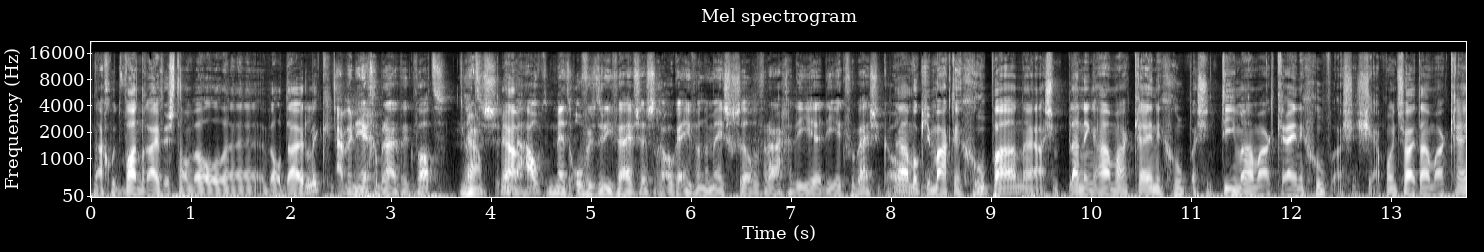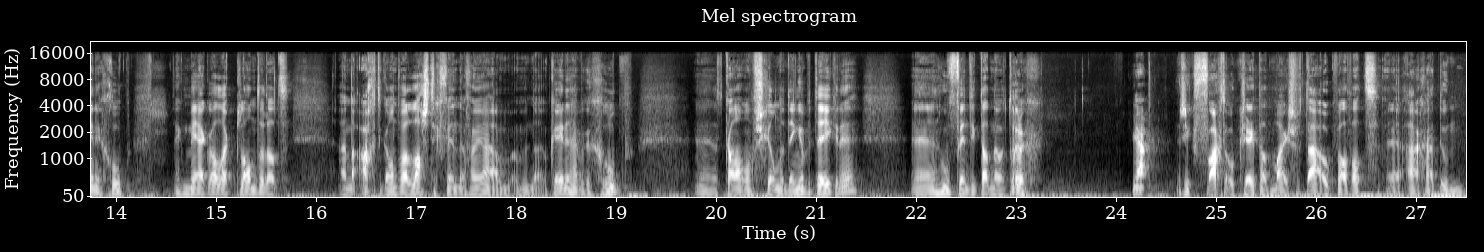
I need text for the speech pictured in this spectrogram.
Nou goed, OneDrive is dan wel, eh, wel duidelijk. Ja, wanneer gebruik ik wat? Dat Ja. is Ja. überhaupt met Office 365 ook een van de meest gestelde vragen die, eh, die ik voorbij zie komen. Ja, maar ook je maakt een groep aan. Nou ja, als je een planning aanmaakt, krijg je een groep. Als je een team aanmaakt, krijg je een groep. Als je een SharePoint site aanmaakt, krijg je een groep. Ik merk wel dat klanten dat aan de achterkant wel lastig vinden. Van ja, oké, dan heb ik een groep. Eh, dat kan allemaal verschillende dingen betekenen. En hoe vind ik dat nou terug? Ja. Dus ik verwacht ook zeg, dat Microsoft daar ook wel wat eh, aan gaat doen.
